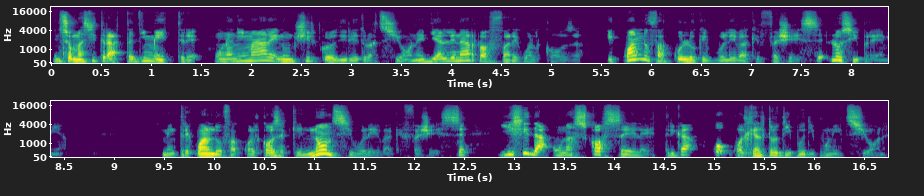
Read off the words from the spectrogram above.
Insomma, si tratta di mettere un animale in un circolo di retroazione e di allenarlo a fare qualcosa. E quando fa quello che voleva che facesse, lo si premia. Mentre quando fa qualcosa che non si voleva che facesse, gli si dà una scossa elettrica o qualche altro tipo di punizione.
